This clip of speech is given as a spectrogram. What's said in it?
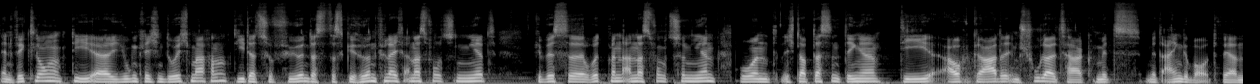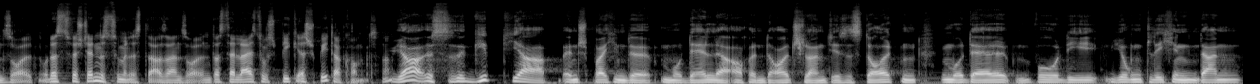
Entwicklungen, die äh, Jugendlichen durchmachen, die dazu führen, dass das Gehirn vielleicht anders funktioniert, gewisse Rhythmen anders funktionieren. Und ich glaube, das sind Dinge, die auch gerade im Schulalltag mit, mit eingebaut werden sollten. Oder das Verständnis zumindest da sein soll. dass der Leistungspeak erst später kommt. Ne? Ja, es gibt ja entsprechende Modelle, auch in Deutschland, dieses Dalton-Modell, wo die Jugendlichen dann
